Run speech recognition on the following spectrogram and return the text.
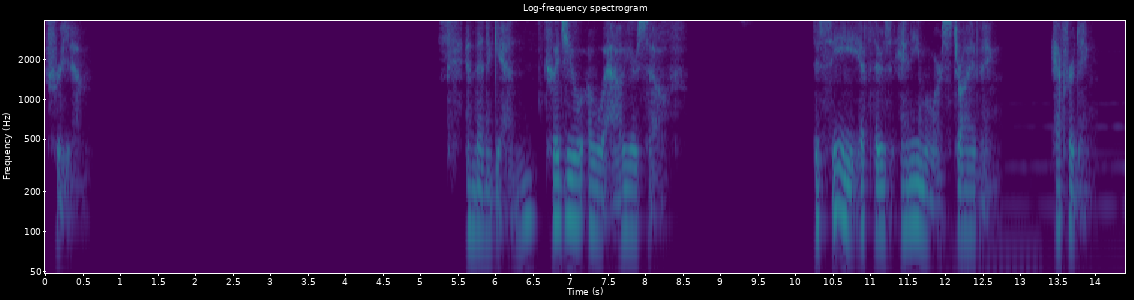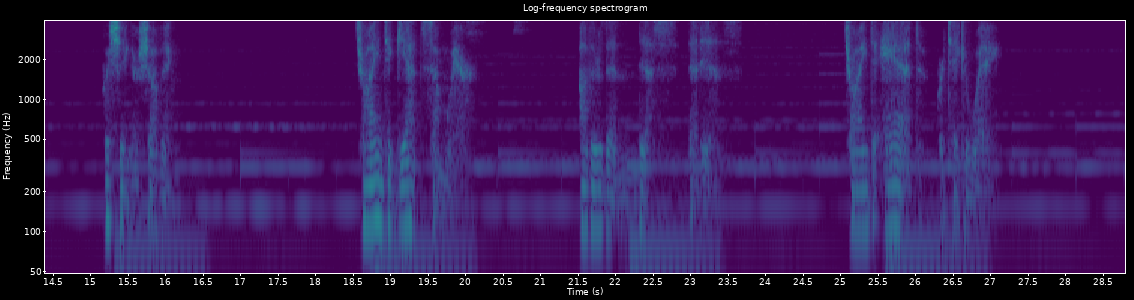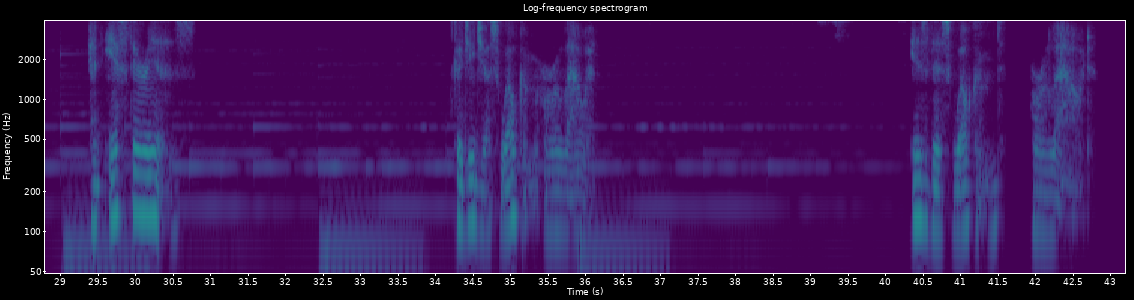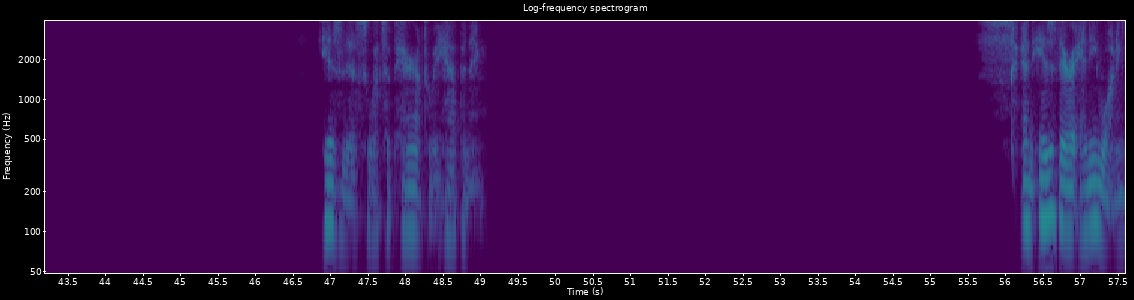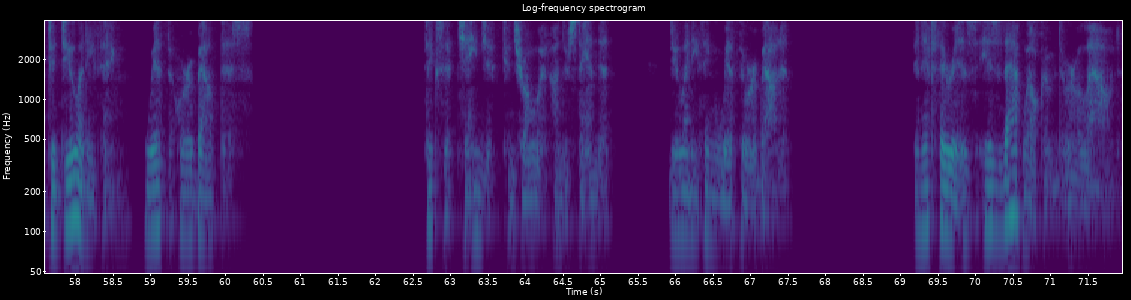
freedom. And then again, could you allow yourself to see if there's any more striving, efforting, pushing or shoving, trying to get somewhere other than this that is, trying to add or take away. And if there is, Could you just welcome or allow it? Is this welcomed or allowed? Is this what's apparently happening? And is there any wanting to do anything with or about this? fix it, change it, control it, understand it, do anything with or about it? And if there is, is that welcomed or allowed?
